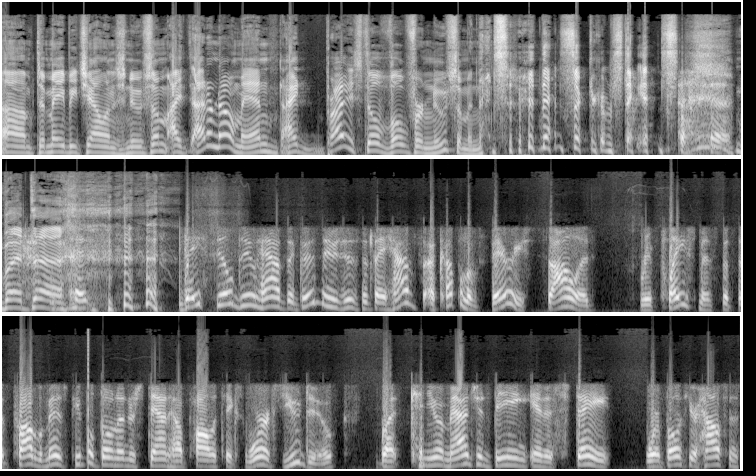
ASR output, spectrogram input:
um, to maybe challenge Newsom. I, I don't know, man. I'd probably still vote for Newsom in that, that circumstance. but uh, they still do have the good news is that they have a couple of very solid replacements. But the problem is, people don't understand how politics works. You do. But can you imagine being in a state where both your House and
